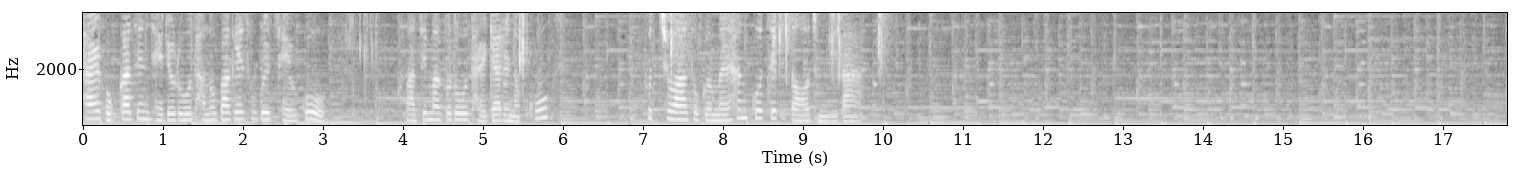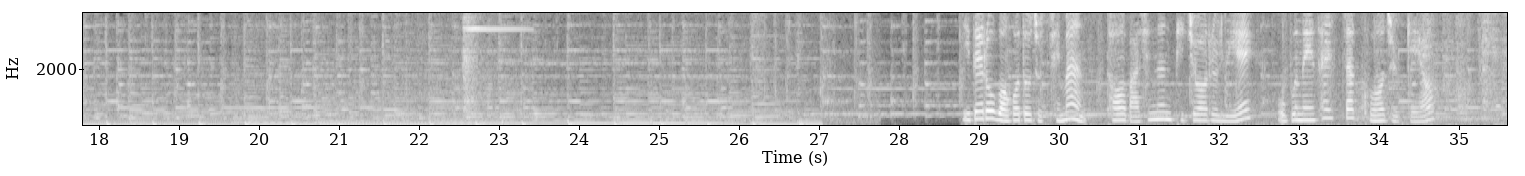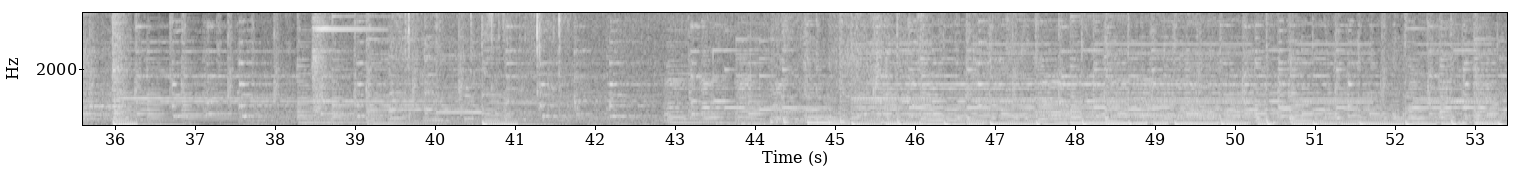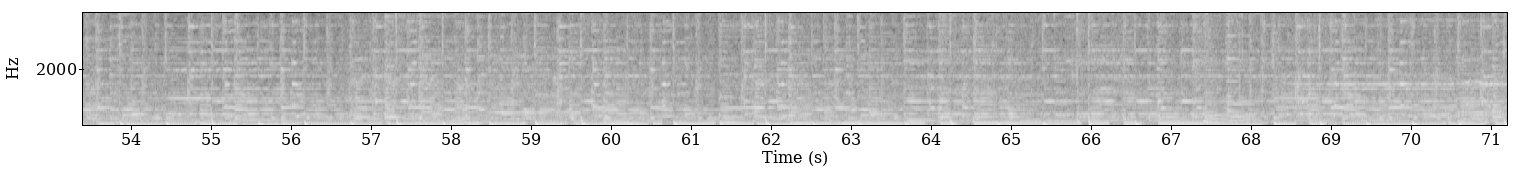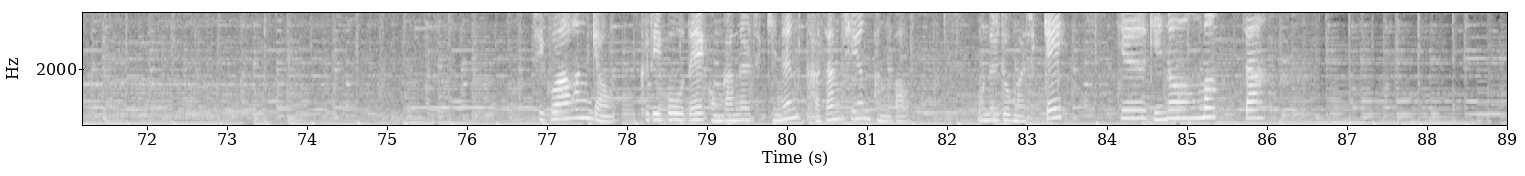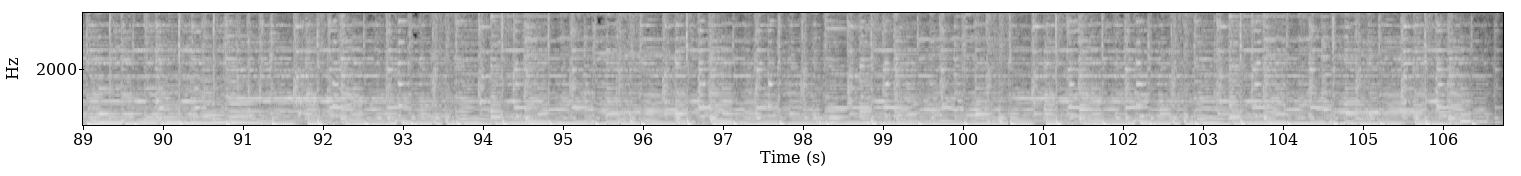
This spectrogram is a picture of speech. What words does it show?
잘 볶아진 재료로 단호박의 속을 채우고 마지막으로 달걀을 넣고 후추와 소금을 한 꼬집 넣어줍니다. 이대로 먹어도 좋지만 더 맛있는 비주얼을 위해 오븐에 살짝 구워줄게요. 지구와 환경, 그리고 내 건강을 지키는 가장 쉬운 방법. 오늘도 맛있게 유기농 먹자!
